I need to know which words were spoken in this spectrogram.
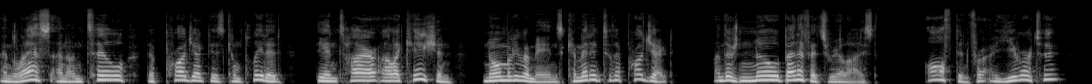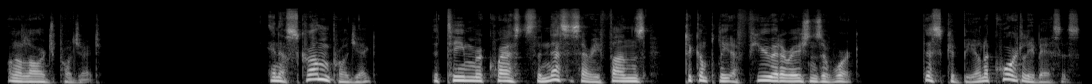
Unless and until the project is completed, the entire allocation normally remains committed to the project and there's no benefits realized, often for a year or two on a large project. In a Scrum project, the team requests the necessary funds to complete a few iterations of work. This could be on a quarterly basis.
